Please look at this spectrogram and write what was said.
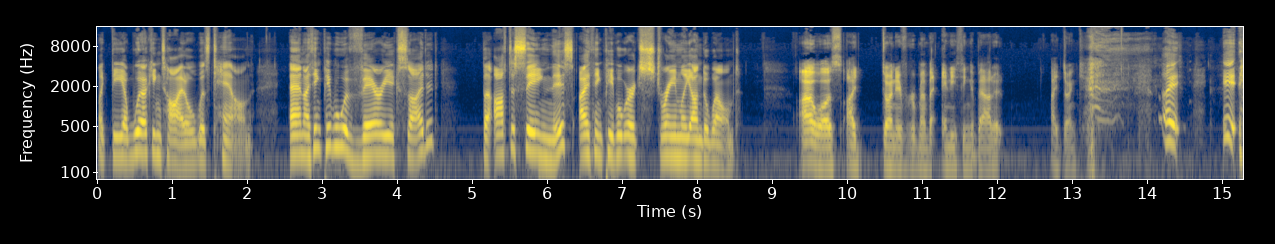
like the uh, working title was Town, and I think people were very excited. But after seeing this, I think people were extremely underwhelmed. I was. I don't even remember anything about it. I don't care. I, it,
